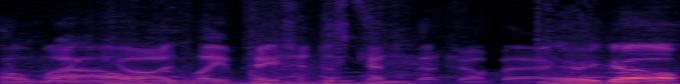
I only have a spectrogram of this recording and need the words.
Oh my Wow. god, playing patient, just catching that jump back. There you go.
